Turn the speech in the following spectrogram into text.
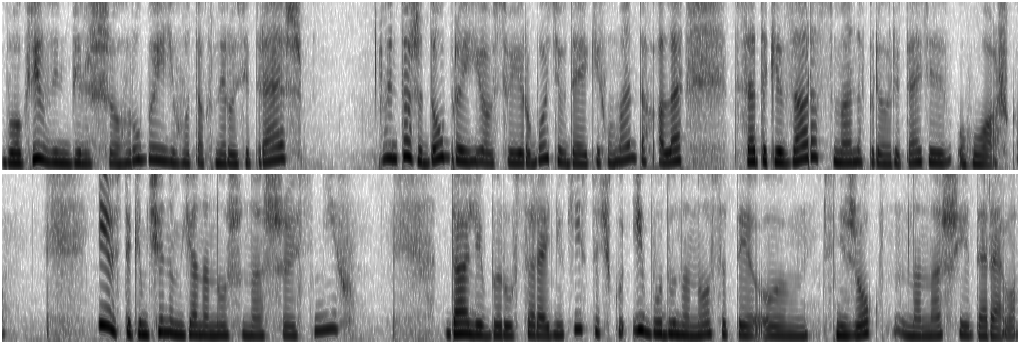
бо акріл він більш грубий, його так не розітреш. Він теж добрий в своїй роботі в деяких моментах, але все-таки зараз в мене в пріоритеті гуашка. І ось таким чином я наношу наш сніг. Далі беру середню кісточку і буду наносити е, сніжок на наші дерева.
